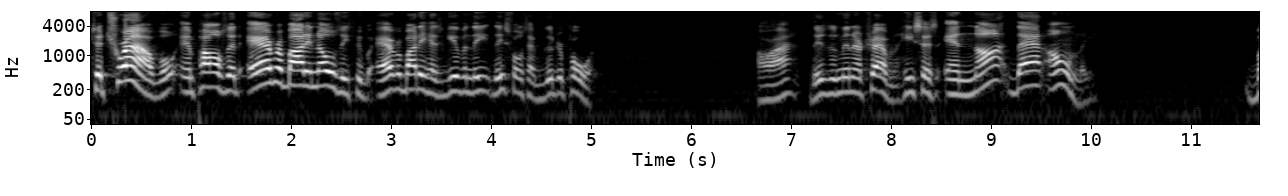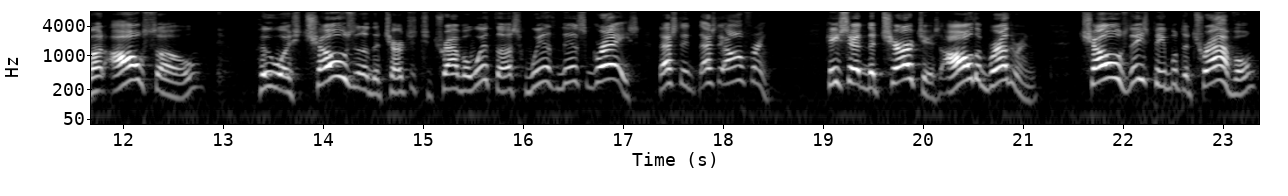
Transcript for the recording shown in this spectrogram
to travel, and Paul said everybody knows these people. Everybody has given these, these folks have good report. All right? These are the men that are traveling. He says, and not that only, but also who was chosen of the churches to travel with us with this grace. That's the, that's the offering. He said the churches, all the brethren, chose these people to travel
